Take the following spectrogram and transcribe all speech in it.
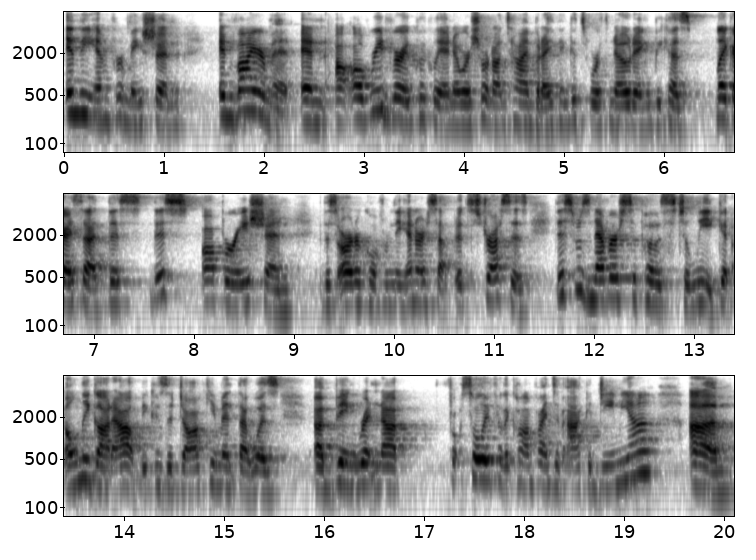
in the information environment. And I'll read very quickly. I know we're short on time, but I think it's worth noting because, like I said, this this operation, this article from the Intercept, it stresses this was never supposed to leak. It only got out because a document that was uh, being written up solely for the confines of academia, um,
